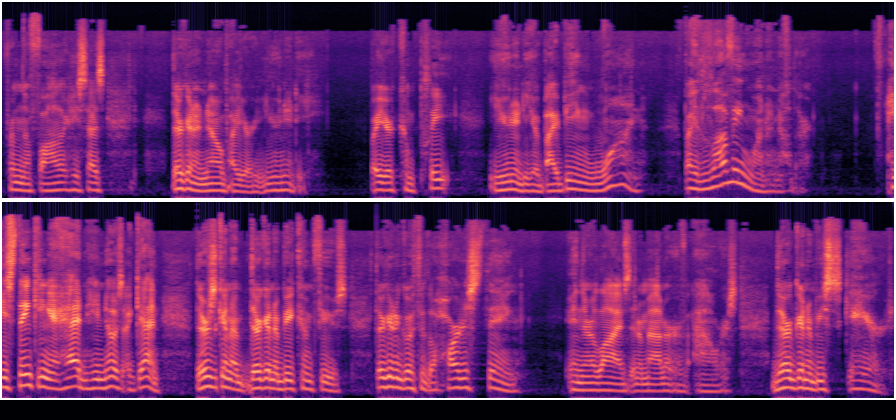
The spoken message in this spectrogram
from the Father? He says, they're going to know by your unity, by your complete unity, by being one, by loving one another. He's thinking ahead and he knows, again, there's gonna, they're going to be confused. They're going to go through the hardest thing in their lives in a matter of hours. They're going to be scared.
